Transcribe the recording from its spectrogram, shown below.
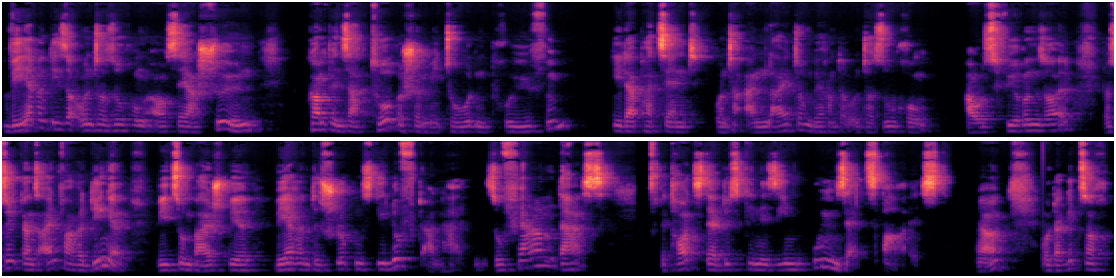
während dieser Untersuchung auch sehr schön kompensatorische Methoden prüfen, die der Patient unter Anleitung während der Untersuchung ausführen soll. Das sind ganz einfache Dinge, wie zum Beispiel während des Schluckens die Luft anhalten, sofern das trotz der Dyskinesien umsetzbar ist. Ja? Und da gibt's noch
